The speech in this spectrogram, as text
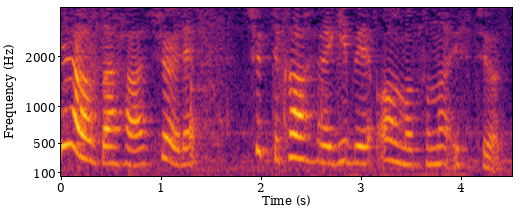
Biraz daha şöyle sütlü kahve gibi olmasını istiyorum.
